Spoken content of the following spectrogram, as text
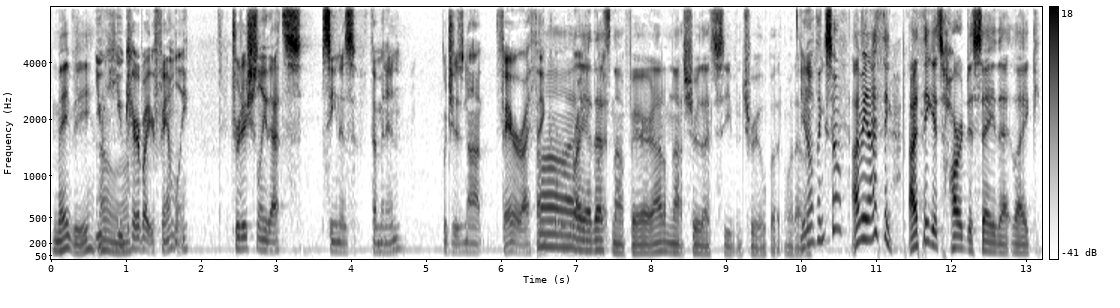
maybe You you know. care about your family. Traditionally, that's seen as feminine, which is not fair. I think. Oh, right? yeah, that's not fair. I'm not sure that's even true, but whatever. You don't think so? I mean, I think I think it's hard to say that like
